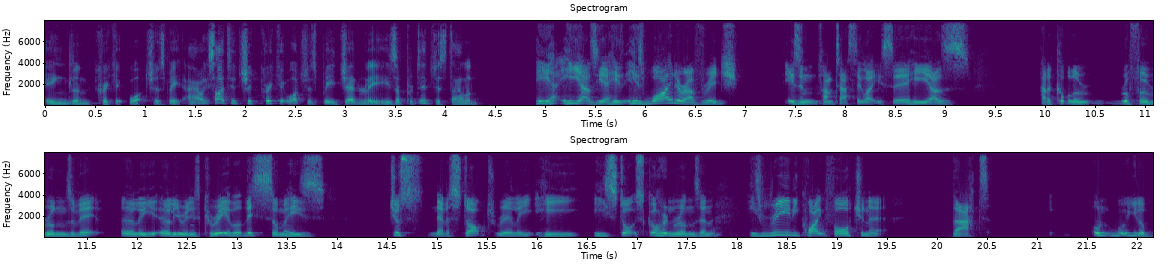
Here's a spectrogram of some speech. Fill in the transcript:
England cricket watchers be? How excited should cricket watchers be generally? He's a prodigious talent. He he has yeah his, his wider average isn't fantastic like you say. He has had a couple of rougher runs of it early earlier in his career, but this summer he's just never stopped. Really, he he's scoring runs, and he's really quite fortunate that you know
